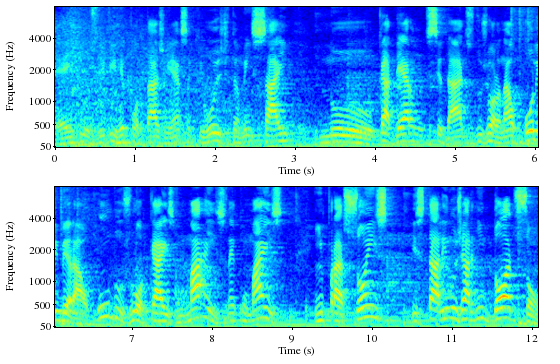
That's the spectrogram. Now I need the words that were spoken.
é, inclusive reportagem essa que hoje também sai no caderno de cidades do jornal O Liberal. Um dos locais mais, né, com mais infrações está ali no Jardim Dodson,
